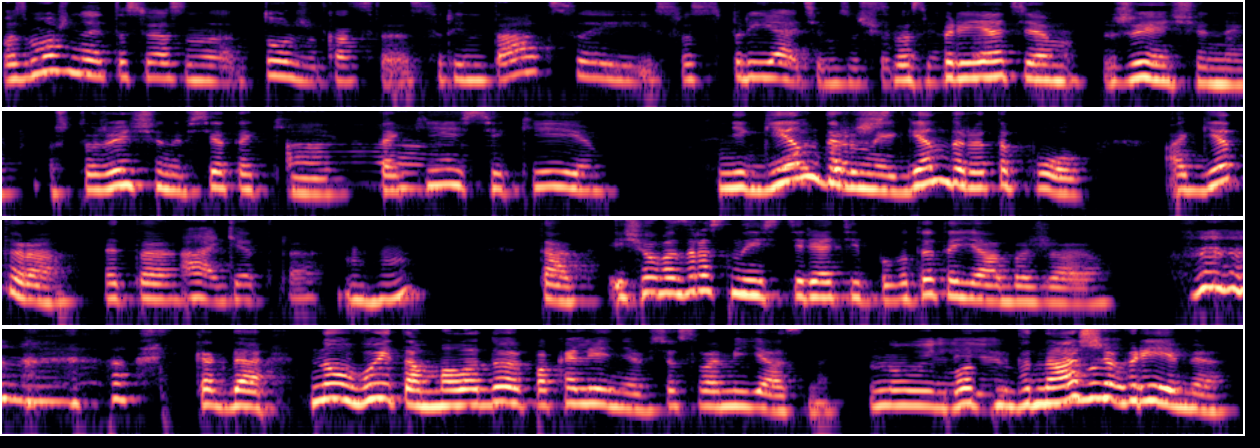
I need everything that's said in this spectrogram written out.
Возможно, это связано тоже как-то с ориентацией, с восприятием за С счет ориентации. восприятием женщины, что женщины все такие, такие, А, сякие. Не вот гендерные, гендер это пол, а гетеро это... А, гетеро. Мгм. Так, еще возрастные стереотипы, вот это я обожаю. Когда, ну вы там молодое поколение, все с вами ясно. Ну Вот или, в наше ну, время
